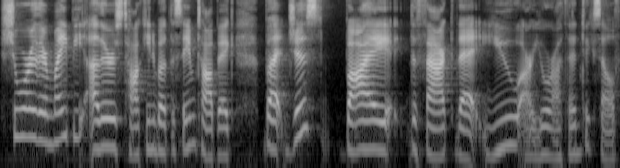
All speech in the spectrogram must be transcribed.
Sure, there might be others talking about the same topic, but just by the fact that you are your authentic self,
